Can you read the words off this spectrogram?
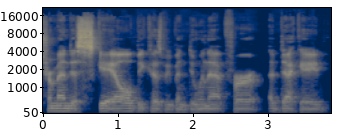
tremendous scale because we've been doing that for a decade.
